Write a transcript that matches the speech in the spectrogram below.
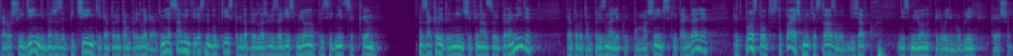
хорошие деньги, даже за печеньки, которые там предлагают. У меня самый интересный был кейс, когда предложили за 10 миллионов присоединиться к закрытой нынче финансовой пирамиде – которую там признали какой-то там мошеннический и так далее. Говорит, просто вот вступаешь, мы тебе сразу вот десятку, 10 миллионов переводим рублей кэшем.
